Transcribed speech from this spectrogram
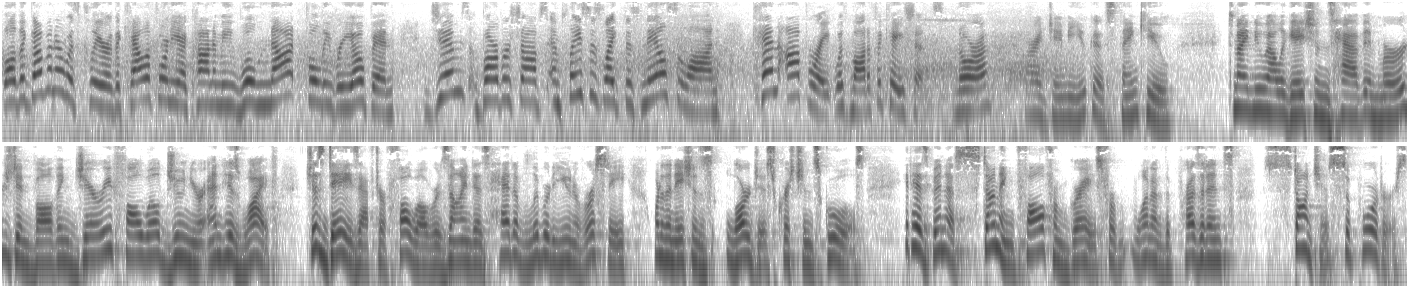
While the governor was clear the California economy will not fully reopen, gyms, barbershops, and places like this nail salon can operate with modifications. Norah? All right, Jamie Yuccas, thank you. Tonight, new allegations have emerged involving Jerry Falwell Jr. and his wife, just days after Falwell resigned as head of Liberty University, one of the nation's largest Christian schools. It has been a stunning fall from grace for one of the president's staunchest supporters.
